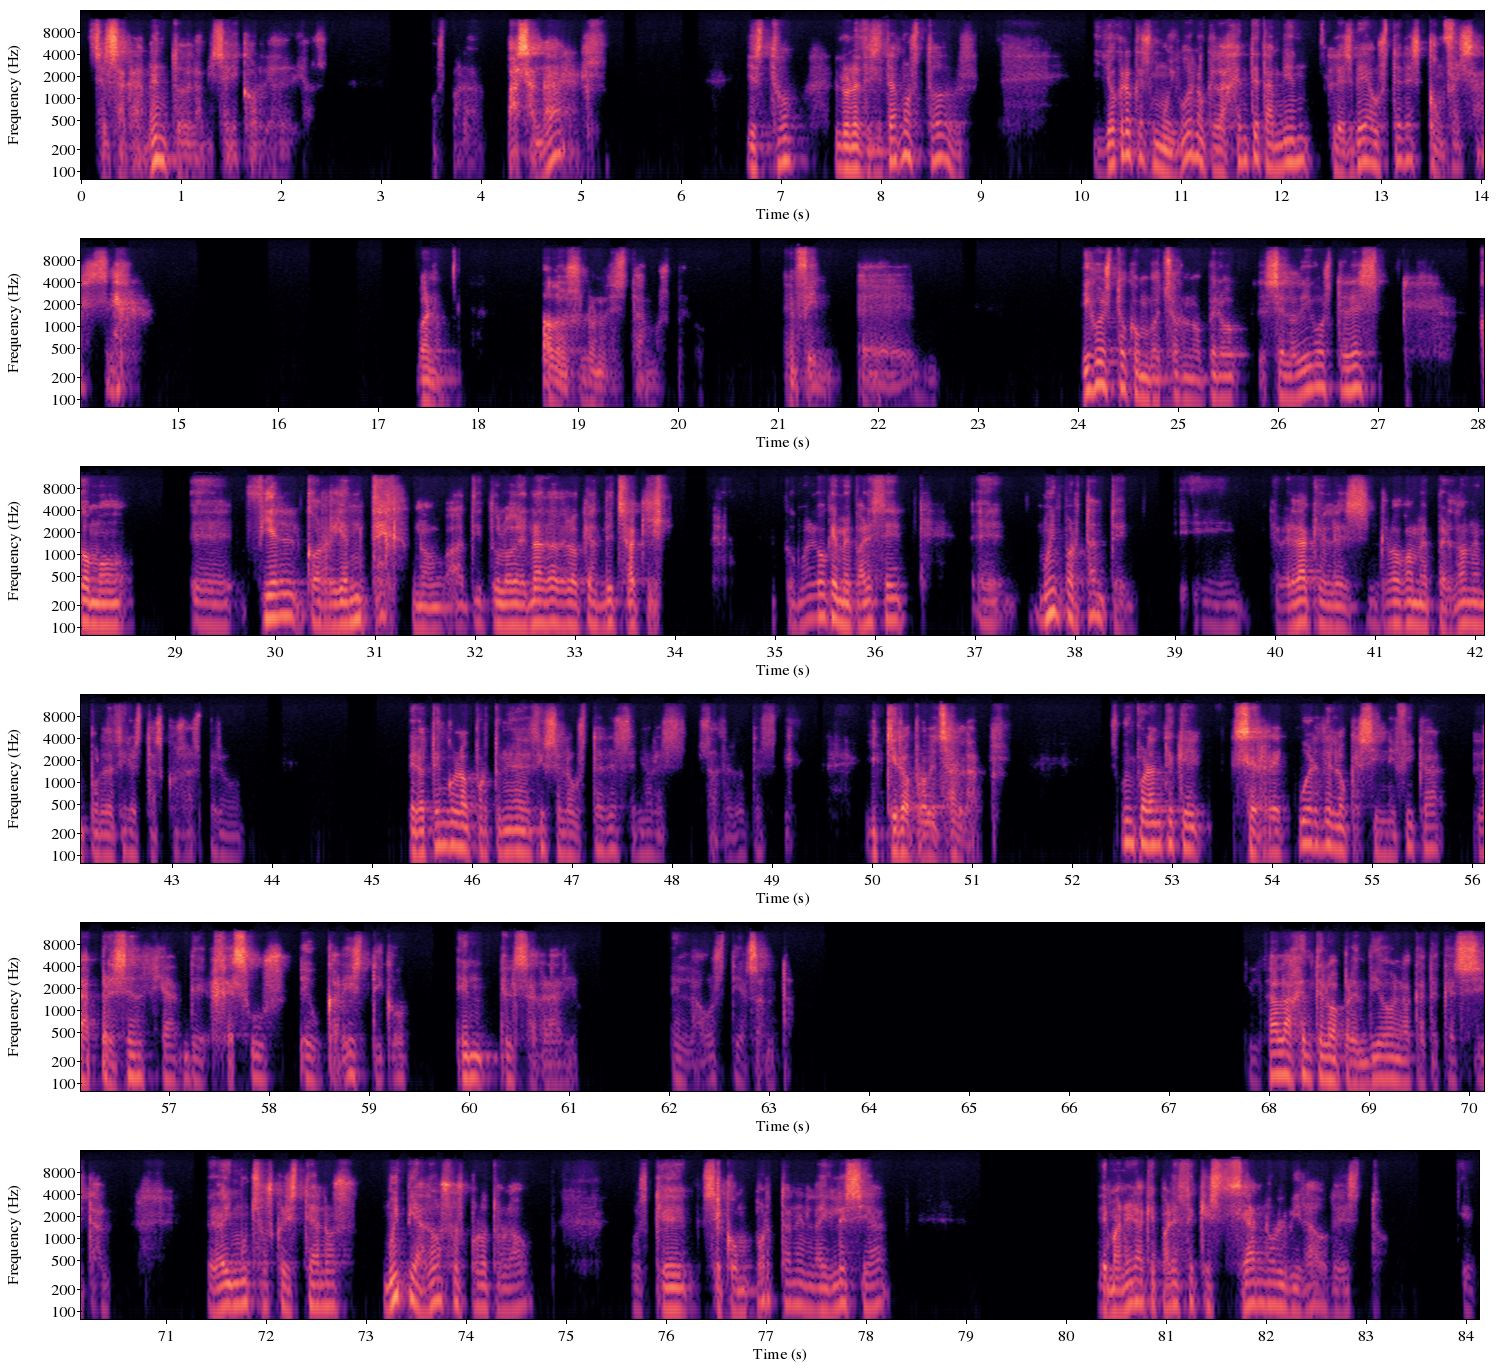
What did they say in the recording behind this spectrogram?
Es el sacramento de la misericordia de Dios. Pues para, para sanar. Y esto lo necesitamos todos. Y yo creo que es muy bueno que la gente también les vea a ustedes confesarse. Bueno, todos lo necesitamos, pero en fin. Eh, digo esto con bochorno, pero se lo digo a ustedes como eh, fiel corriente, no a título de nada de lo que han dicho aquí, como algo que me parece eh, muy importante. Y, de verdad que les ruego me perdonen por decir estas cosas, pero, pero tengo la oportunidad de decírselo a ustedes, señores sacerdotes, y quiero aprovecharla. Es muy importante que se recuerde lo que significa la presencia de Jesús eucarístico en el sagrario, en la hostia santa. Quizá la gente lo aprendió en la catequesis y tal, pero hay muchos cristianos muy piadosos, por otro lado, pues que se comportan en la iglesia de manera que parece que se han olvidado de esto.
